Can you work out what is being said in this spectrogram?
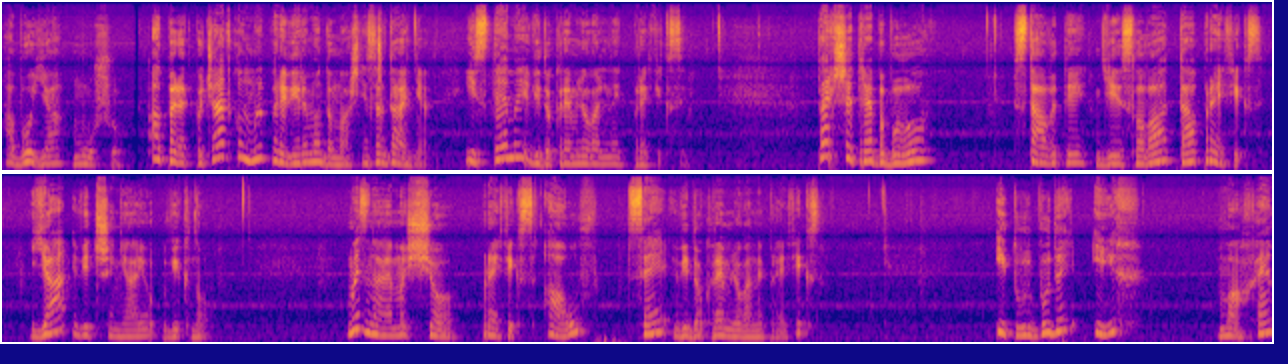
або я мушу. А перед початком ми перевіримо домашнє завдання із теми відокремлювальні префікси. Перше треба було вставити дієслова та префікс. Я відчиняю вікно. Ми знаємо, що префікс auf це відокремлюваний префікс. І тут буде ich, mache,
